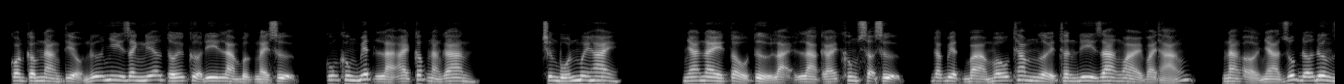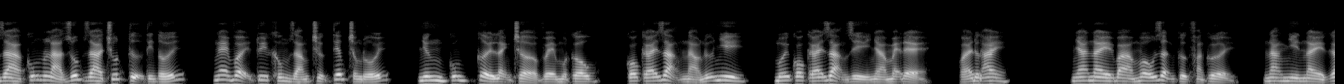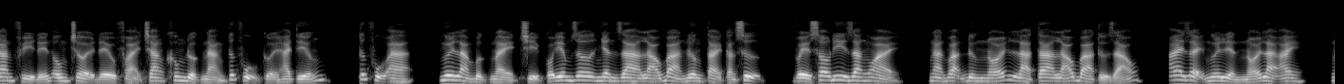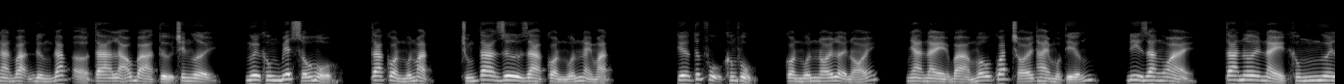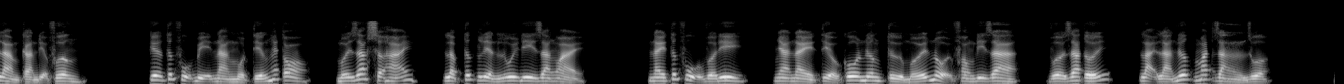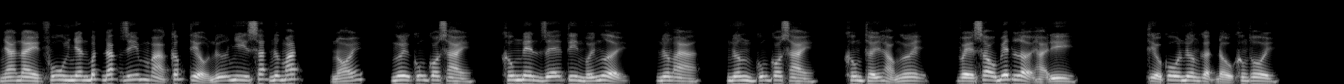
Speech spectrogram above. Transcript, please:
Còn cầm nàng tiểu nữ nhi danh nghĩa tới cửa đi làm bực này sự, cũng không biết là ai cấp nàng gan. Chương 42 Nhà này tẩu tử lại là cái không sợ sự, đặc biệt bà mẫu thăm người thân đi ra ngoài vài tháng, nàng ở nhà giúp đỡ đương ra cũng là giúp ra chút tự tin tới, nghe vậy tuy không dám trực tiếp chống đối, nhưng cũng cười lạnh trở về một câu, có cái dạng nào nữ nhi, mới có cái dạng gì nhà mẹ đẻ, quái được ai. Nhà này bà mẫu giận cực phản cười, nàng nhìn này gan phì đến ông trời đều phải trang không được nàng tức phụ cười hai tiếng, tức phụ a, à, ngươi làm bực này chỉ có yêm dơ nhân ra lão bà nương tài cán sự, về sau đi ra ngoài, ngàn vạn đừng nói là ta lão bà tử giáo, ai dạy ngươi liền nói là ai, ngàn vạn đừng đáp ở ta lão bà tử trên người, ngươi không biết xấu hổ, ta còn muốn mặt, chúng ta dư ra còn muốn này mặt. Kia tức phụ không phục, còn muốn nói lời nói, nhà này bà mẫu quát trói thai một tiếng, đi ra ngoài, ta nơi này không ngươi làm càn địa phương. Kia tức phụ bị nàng một tiếng hét to, mới giác sợ hãi, lập tức liền lui đi ra ngoài. Này tức phụ vừa đi, nhà này tiểu cô nương từ mới nội phòng đi ra, vừa ra tới, lại là nước mắt ràng rùa. Nhà này phu nhân bất đắc dĩ mà cấp tiểu nữ nhi sắt nước mắt, nói, ngươi cũng có sai, không nên dễ tin với người, nương à, nương cũng có sai, không thấy hảo ngươi, về sau biết lợi hại đi. Tiểu cô nương gật đầu không thôi.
